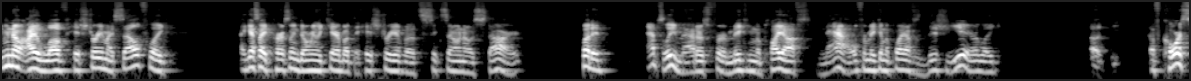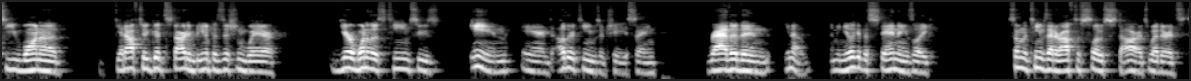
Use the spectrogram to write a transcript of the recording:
even though I love history myself, like I guess I personally don't really care about the history of a 6 0 start, but it absolutely matters for making the playoffs now, for making the playoffs this year. Like, uh, of course, you want to get off to a good start and be in a position where you're one of those teams who's in and other teams are chasing rather than, you know, I mean, you look at the standings, like some of the teams that are off to slow starts, whether it's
